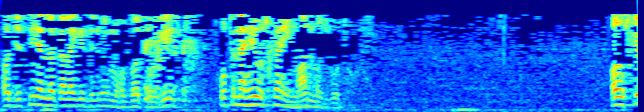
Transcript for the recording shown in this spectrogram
اور جتنی اللہ تعالیٰ کے دل میں محبت ہوگی اتنا ہی اس کا ایمان مضبوط ہوگا اور اس کے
